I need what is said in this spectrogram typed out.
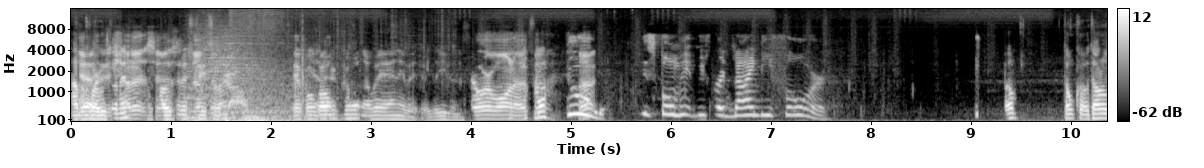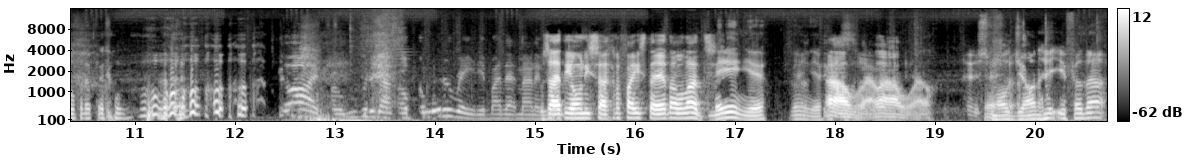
I'm Yeah, closing it. it I'm as soon closing as it straight away. Yeah, go, Yeah, go. they're going away anyway. They're leaving. Door won't open. Dude, Fuck. this foam hit me for 94. Oh, Don't go. Don't open it. God, bro, we would have got obliterated by that man. Was I the only sacrifice there, though, lads? Me and you. Me and you. Oh well, oh well. Small John hit you for that?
